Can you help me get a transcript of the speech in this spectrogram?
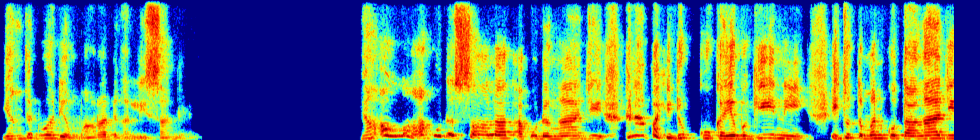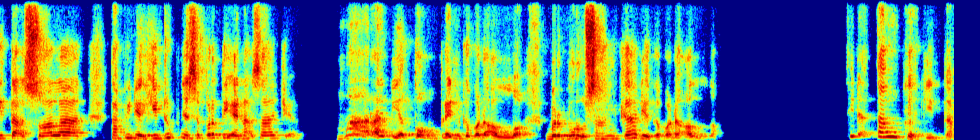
Yang kedua dia marah dengan lisannya. Ya Allah, aku udah salat, aku udah ngaji. Kenapa hidupku kayak begini? Itu temanku tak ngaji, tak salat. Tapi dia hidupnya seperti enak saja. Marah dia komplain kepada Allah. Berburuk sangka dia kepada Allah. Tidak tahukah kita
